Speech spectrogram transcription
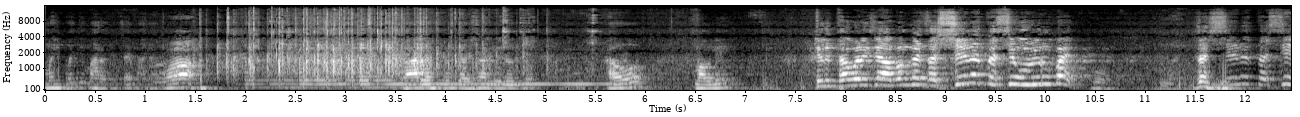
महिपती महाराजांचं आहे महाराज. कालच मी दर्शनात गेलो होतो अहो माऊली. तीर्थावळीचे अभंग जसे ना तसे उभी रूप आहेत. जसे ना तसे.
